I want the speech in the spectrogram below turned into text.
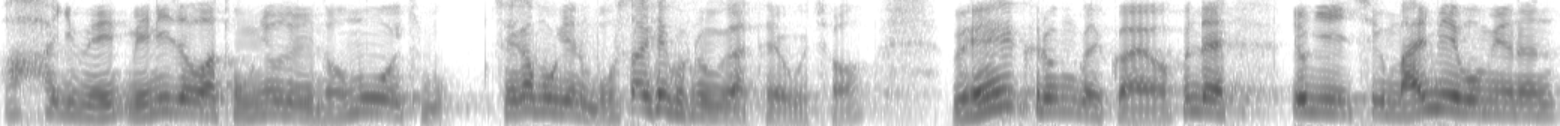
아, 이 매- 매니저와 동료들이 너무 이렇게 뭐- 제가 보기에는 못 살게 구는 것 같아요. 그렇죠? 왜 그런 걸까요? 근데 여기 지금 말미에 보면은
